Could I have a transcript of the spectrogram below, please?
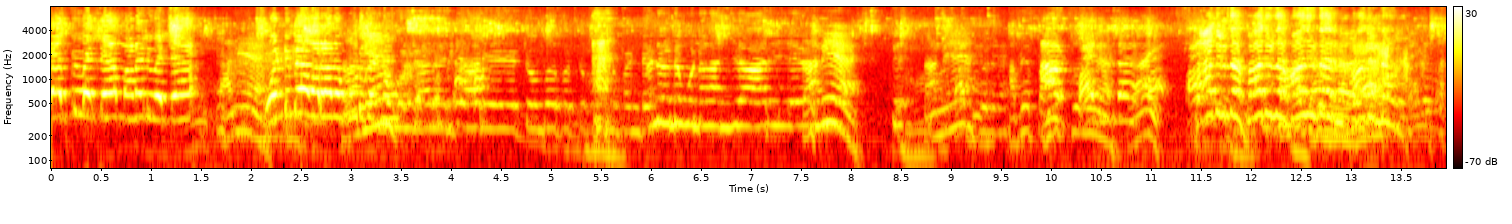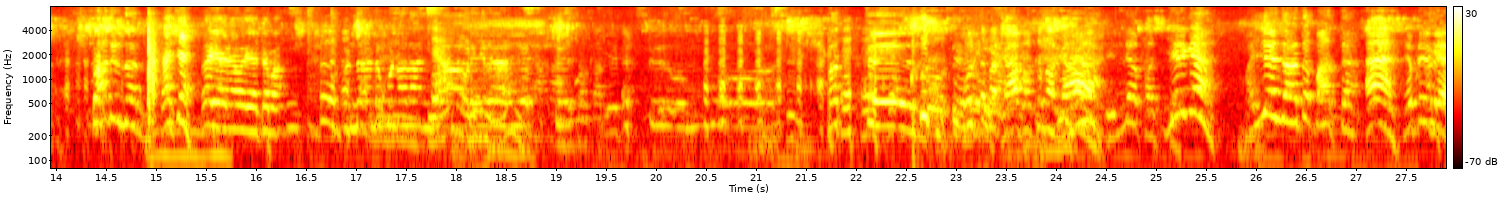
கப்பி வல்ல மணல் வல்ல ஒண்ணுமே வராத வீடு எட்டு ஒன்பது பத்து பன்னெண்டு அஞ்சு ஆறு ஏழு. சாமி அப்படியே பார்த்து தான். பாத்துட்டு தான் இருக்கு தான் இருக்கு. காச்சே. ஒன்று ரெண்டு மூணு ஒன்பது பத்து பத்து மார்க்கா பத்து. மார்க்கா இல்ல பத்து. இருங்க. பையன் பார்த்தேன். எப்படி இருக்கு?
